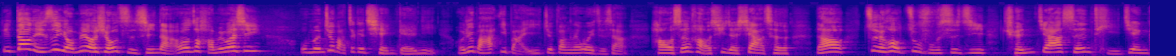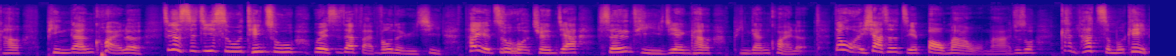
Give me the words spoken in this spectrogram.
你到底是有没有羞耻心呐？我说好，没关系。我们就把这个钱给你，我就把它一百一就放在位置上，好声好气的下车，然后最后祝福司机全家身体健康、平安快乐。这个司机似乎听出我也是在反讽的语气，他也祝我全家身体健康、平安快乐。但我一下车直接暴骂我妈，就说：“看他怎么可以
